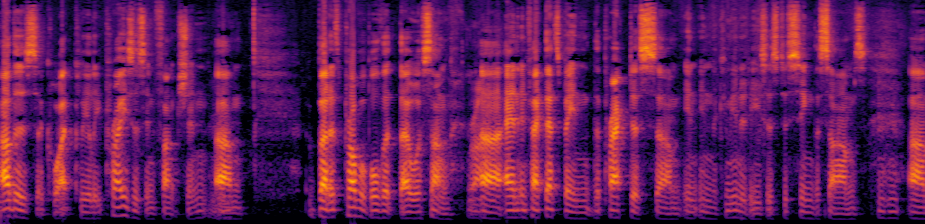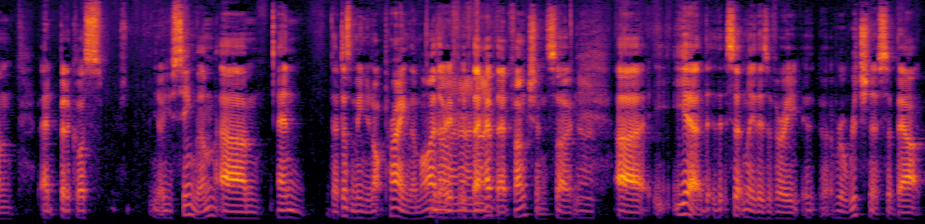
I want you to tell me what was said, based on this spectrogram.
Others are quite clearly praises in function. Um, but it's probable that they were sung. Right. Uh, and in fact, that's been the practice um, in, in the communities is to sing the psalms. Um, and, but of course, you know, you sing them, um, and that doesn't mean you're not praying them either No, if, no, if they no. have that function. So, uh, yeah, th- th- certainly there's a very a real richness about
